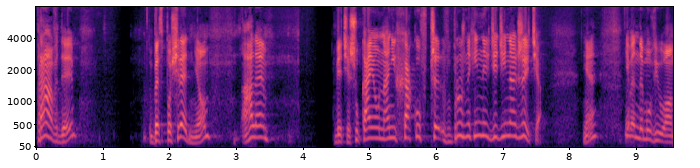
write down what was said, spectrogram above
prawdy bezpośrednio, ale wiecie, szukają na nich haków w różnych innych dziedzinach życia. Nie? nie będę mówił o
